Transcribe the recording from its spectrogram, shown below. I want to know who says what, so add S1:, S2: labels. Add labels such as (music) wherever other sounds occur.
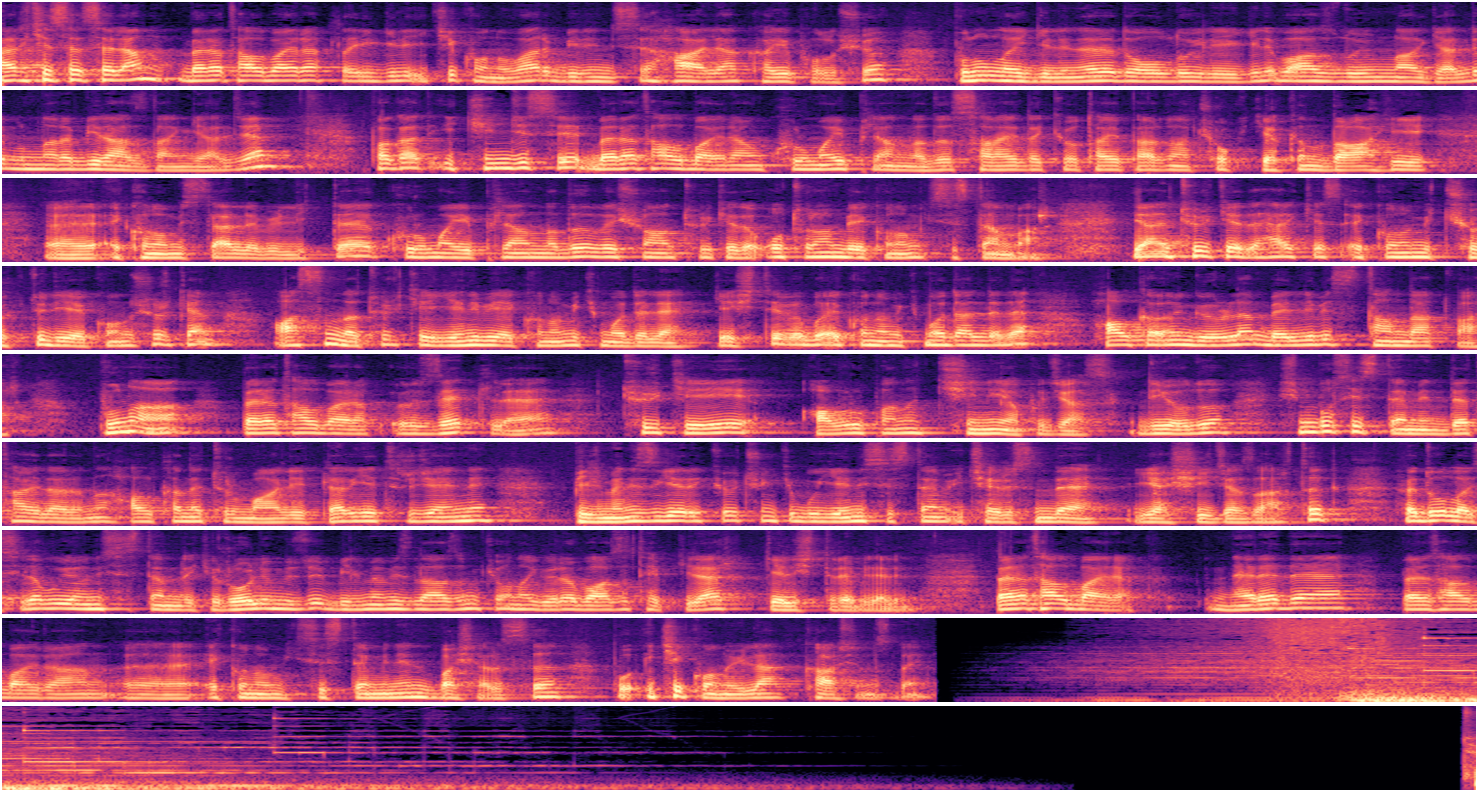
S1: Herkese selam. Berat Albayrak'la ilgili iki konu var. Birincisi hala kayıp oluşu. Bununla ilgili nerede olduğu ile ilgili bazı duyumlar geldi. Bunlara birazdan geleceğim. Fakat ikincisi Berat Albayrak'ın kurmayı planladığı saraydaki o Tayyip Erdoğan'a çok yakın dahi e, ekonomistlerle birlikte kurmayı planladığı ve şu an Türkiye'de oturan bir ekonomik sistem var. Yani Türkiye'de herkes ekonomi çöktü diye konuşurken aslında Türkiye yeni bir ekonomik modele geçti ve bu ekonomik modelde de halka öngörülen belli bir standart var. Buna Berat Albayrak özetle Türkiye'yi Avrupa'nın Çin'i yapacağız diyordu. Şimdi bu sistemin detaylarını halka ne tür maliyetler getireceğini bilmeniz gerekiyor. Çünkü bu yeni sistem içerisinde yaşayacağız artık. Ve dolayısıyla bu yeni sistemdeki rolümüzü bilmemiz lazım ki ona göre bazı tepkiler geliştirebilelim. Berat Albayrak nerede? Berat Albayrak'ın e, ekonomik sisteminin başarısı bu iki konuyla karşınızdayım.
